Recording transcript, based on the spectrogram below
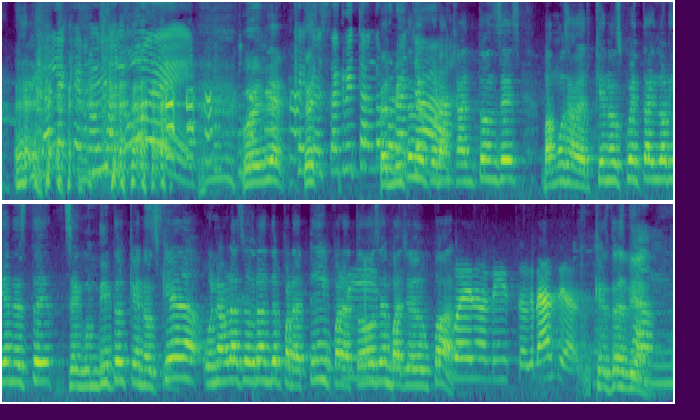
Dale que nos salude. Muy bien. Que- que Entonces, está gritando por allá. por acá entonces, vamos a ver qué nos cuenta Gloria en este segundito que nos queda. Un abrazo grande para ti y para Sí. todos en Valledupar. Bueno, listo, gracias. Que estés bien.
